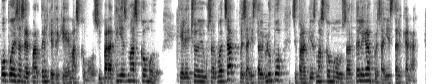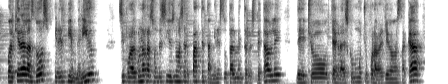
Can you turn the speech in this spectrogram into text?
o puedes hacer parte del que te quede más cómodo. Si para ti es más cómodo el hecho de usar WhatsApp, pues ahí está el grupo. Si para ti es más cómodo usar Telegram, pues ahí está el canal. Cualquiera de las dos, eres bienvenido. Si por alguna razón decides no hacer parte, también es totalmente respetable. De hecho, te agradezco mucho por haber llegado hasta acá.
